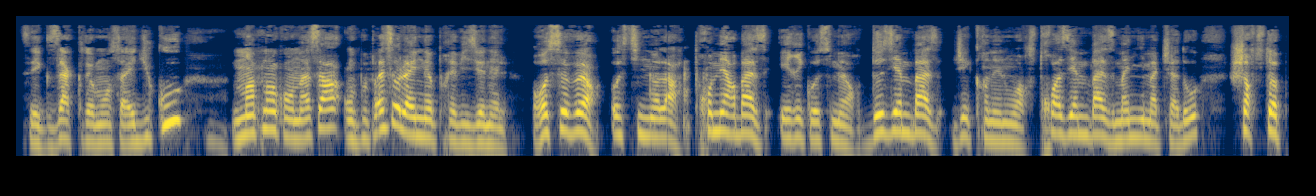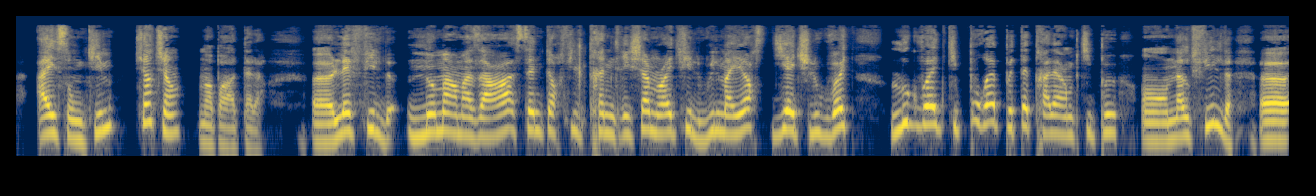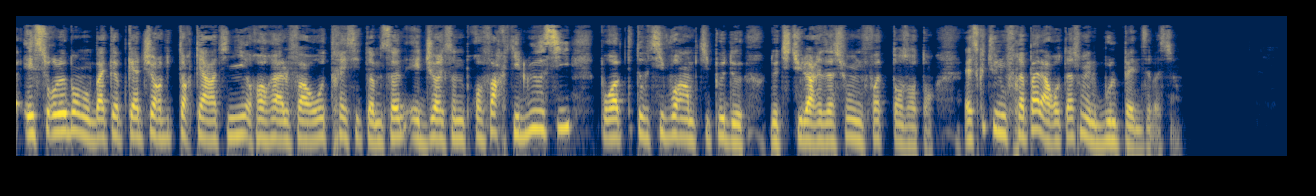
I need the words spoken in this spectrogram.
C'est exactement ça. Et du coup, maintenant qu'on a ça, on peut passer au line-up prévisionnel. Receveur, Austin Nola. Première base, Eric Osmer. Deuxième base, Jake Cronenworth. Troisième base, Manny Machado. Shortstop, Song Kim. Tiens, tiens, on en parlera tout à l'heure. Euh, left field, Nomar Mazara. Center field, Trent Grisham. Right field, Will Myers. DH, Luke Voigt. Luke Voigt qui pourrait peut-être aller un petit peu en outfield euh, et sur le banc donc backup catcher Victor Caratini, Rory Alfaro, Tracy Thompson et Jerison Profar qui lui aussi pourra peut-être aussi voir un petit peu de, de titularisation une fois de temps en temps. Est-ce que tu nous ferais pas la rotation et le bullpen, Sébastien?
